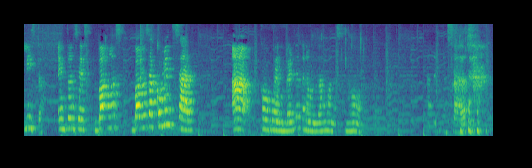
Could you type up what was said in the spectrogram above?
Listo. Entonces, vamos, vamos a comenzar a, como pueden ver, ya tenemos las manos como Apenazadas.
